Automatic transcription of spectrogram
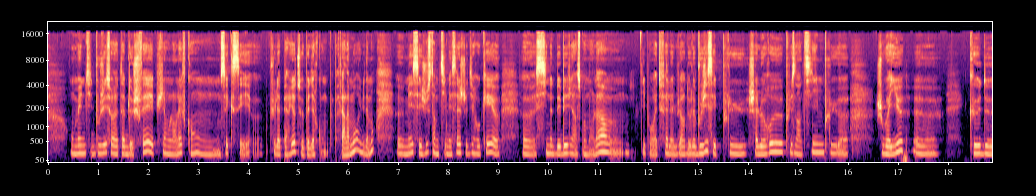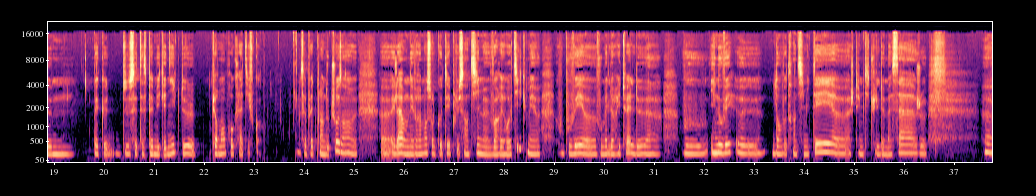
on met une petite bougie sur la table de chevet et puis on l'enlève quand on sait que c'est plus la période. Ça veut pas dire qu'on peut pas faire l'amour évidemment, mais c'est juste un petit message de dire ok, si notre bébé vient à ce moment-là, il pourrait être fait à la lueur de la bougie. C'est plus chaleureux, plus intime, plus joyeux que de que de cet aspect mécanique de purement procréatif quoi. Ça peut être plein d'autres choses. Hein. Euh, et là, on est vraiment sur le côté plus intime, voire érotique, mais euh, vous pouvez euh, vous mettre le rituel de vous innover dans votre intimité, acheter une petite huile de massage.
